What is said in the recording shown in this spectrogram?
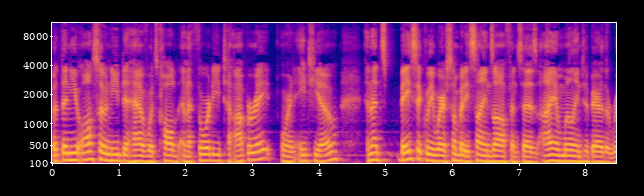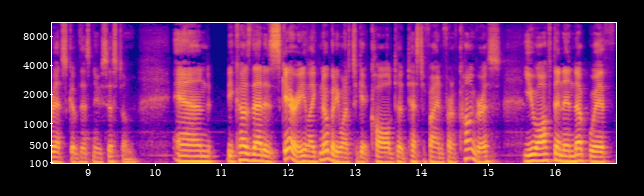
but then you also need to have what's called an authority to operate or an ATO. And that's basically where somebody signs off and says, I am willing to bear the risk of this new system. And because that is scary, like nobody wants to get called to testify in front of Congress, you often end up with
